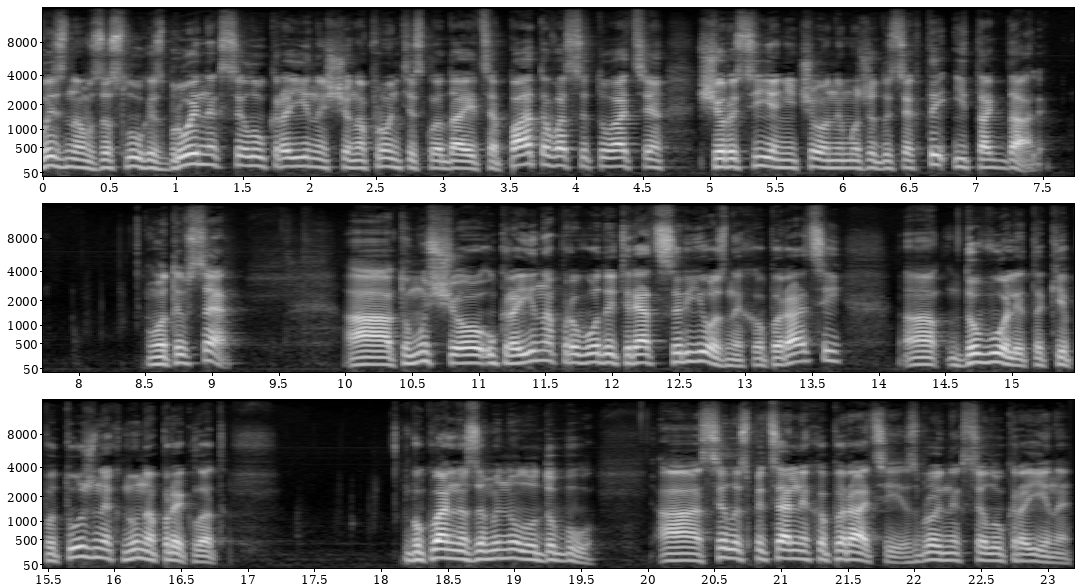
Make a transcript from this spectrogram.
визнав заслуги Збройних сил України, що на фронті складається патова ситуація, що Росія нічого не може досягти, і так далі. От і все. А, тому що Україна проводить ряд серйозних операцій, доволі таки потужних. Ну, наприклад, буквально за минулу добу сили спеціальних операцій Збройних сил України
